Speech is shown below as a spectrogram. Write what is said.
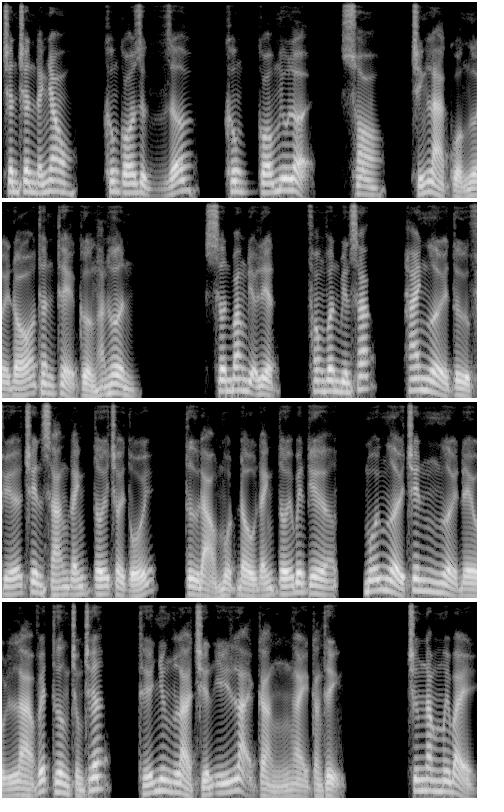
chân chân đánh nhau, không có rực rỡ, không có mưu lợi, so, chính là của người đó thân thể cường hãn hơn. Sơn băng địa liệt, phong vân biến sắc, hai người từ phía trên sáng đánh tới trời tối, từ đảo một đầu đánh tới bên kia, mỗi người trên người đều là vết thương chồng chết, thế nhưng là chiến ý lại càng ngày càng thịnh. chương 57,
